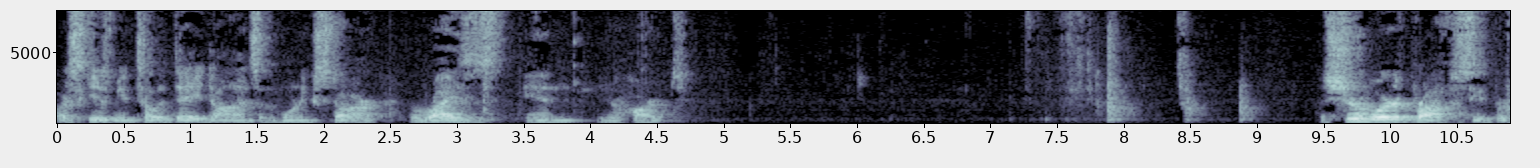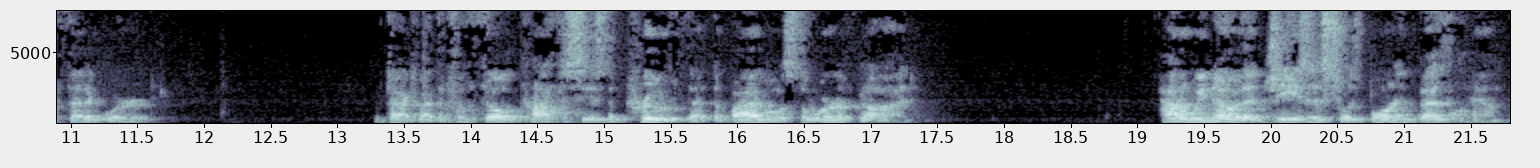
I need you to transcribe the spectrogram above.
or excuse me, until the day dawns and the morning star arises in your heart. The sure word of prophecy, the prophetic word. We talked about the fulfilled prophecy is the proof that the Bible is the Word of God. How do we know that Jesus was born in Bethlehem?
